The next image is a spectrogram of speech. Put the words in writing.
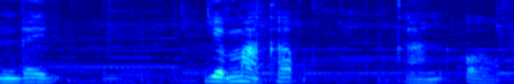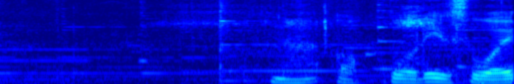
ล่นได้เยี่ยมมากครับ การออกนะออกตัวได้สวย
